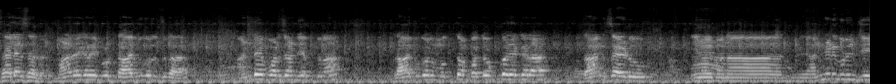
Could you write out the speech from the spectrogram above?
సైలెన్సర్ మన దగ్గర ఇప్పుడు ట్రాఫిక్ కూడా హండ్రెడ్ పర్సెంట్ చెప్తున్నా. ట్రాఫిక్ మొత్తం ప్రతి ఒక్క దగ్గర రాంగ్ సైడు మన అన్నిటి గురించి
